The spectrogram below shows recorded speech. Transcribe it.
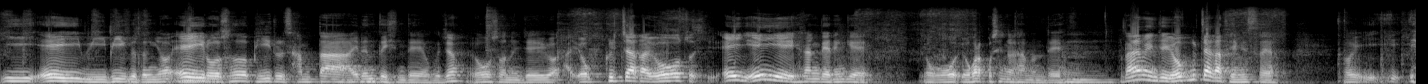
이 A, 위, B거든요. A로서 B를 삼다 이런 뜻인데요, 그죠? 요서는 이제 요, 요 글자가 요 A, A에 해당되는 게 요거 요거라고 생각하면 돼요. 그다음에 이제 요 글자가 재밌어요. 요 이, 이, 이,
